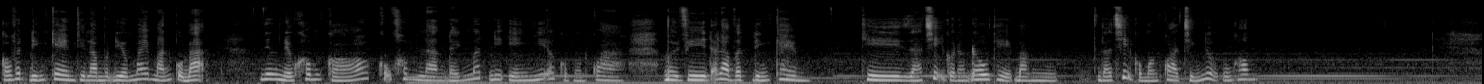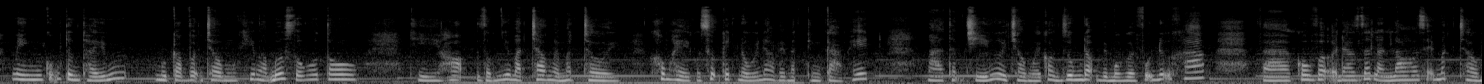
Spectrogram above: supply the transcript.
Có vật đính kèm thì là một điều may mắn của bạn nhưng nếu không có, cũng không làm đánh mất đi ý nghĩa của món quà. Bởi vì đã là vật đính kèm, thì giá trị của nó đâu thể bằng giá trị của món quà chính được, đúng không? Mình cũng từng thấy một cặp vợ chồng khi mà bước xuống ô tô, thì họ giống như mặt trăng với mặt trời, không hề có sự kết nối nào về mặt tình cảm hết. Mà thậm chí người chồng ấy còn rung động về một người phụ nữ khác, và cô vợ đang rất là lo sẽ mất chồng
